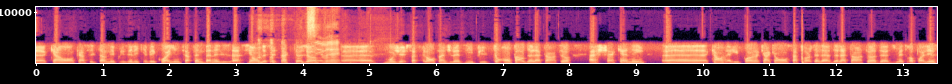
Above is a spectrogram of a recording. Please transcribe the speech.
euh, quand, quand c'est le temps de mépriser les Québécois, il y a une certaine banalisation de cet acte-là. c'est vrai. moi, je, ça fait longtemps que je le dis. Puis on parle de l'attentat. À chaque année, quand on arrive pas, quand, on s'approche de l'attentat du Métropolis,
